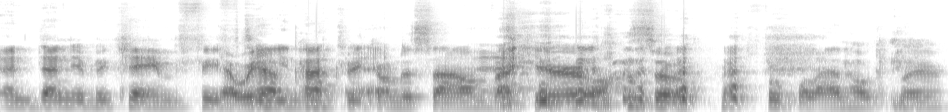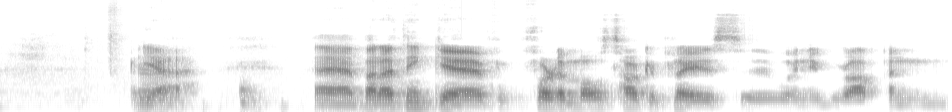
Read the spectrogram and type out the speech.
and then you became fifteen. yeah, we have Patrick on the sound back here, also football and hockey player. yeah. Uh, but I think uh, for the most hockey players, uh, when you grow up and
